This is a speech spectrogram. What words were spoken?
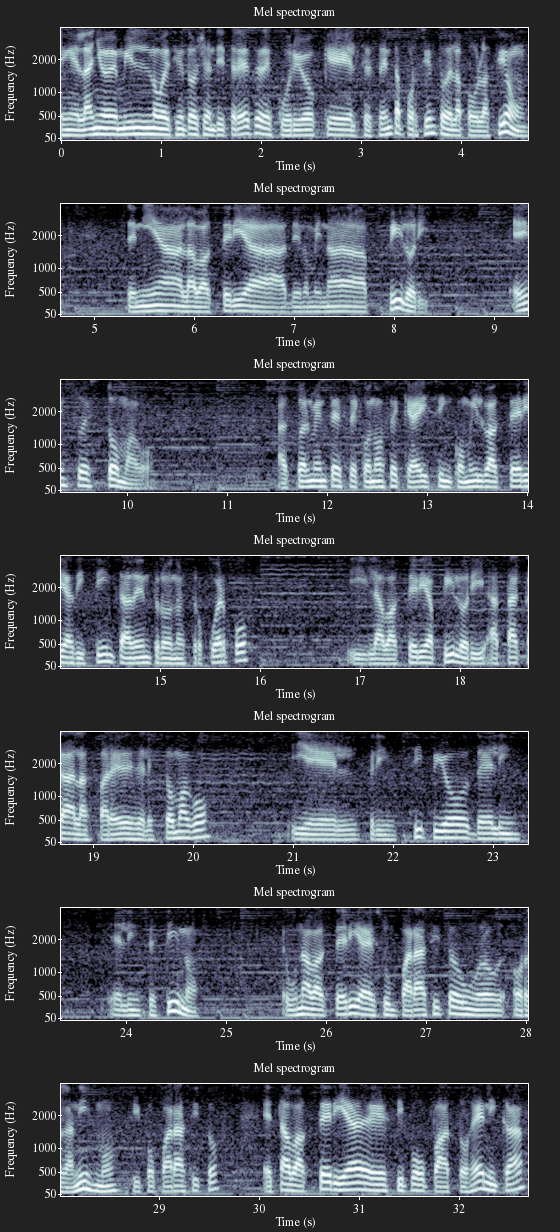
En el año de 1983 se descubrió que el 60% de la población tenía la bacteria denominada pylori en su estómago. Actualmente se conoce que hay 5.000 bacterias distintas dentro de nuestro cuerpo y la bacteria pylori ataca a las paredes del estómago y el principio del el intestino. Una bacteria es un parásito, un organismo tipo parásito. Esta bacteria es tipo patogénica,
